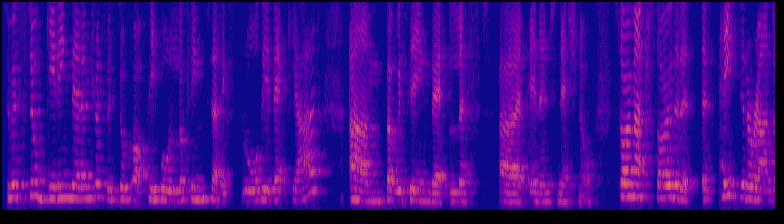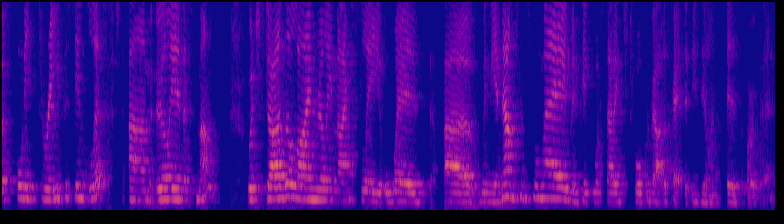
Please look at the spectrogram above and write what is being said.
So we're still getting that interest. We've still got people looking to explore their backyard, um, but we're seeing that lift uh, in international. So much so that it's, it peaked at around a 43% lift um, earlier this month which does align really nicely with uh, when the announcements were made, when people were starting to talk about the fact that New Zealand is open.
